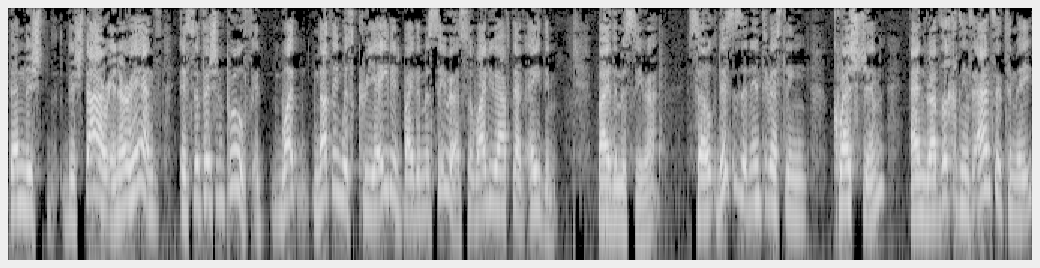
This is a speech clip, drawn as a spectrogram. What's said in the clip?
then the, the star in her hands is sufficient proof. It, what, nothing was created by the Masira, so why do you have to have Adim by the Masira? So this is an interesting question, and Rav Lichdin's answer to me,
